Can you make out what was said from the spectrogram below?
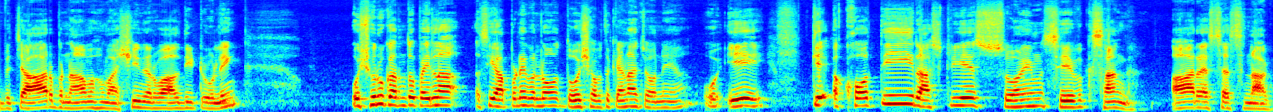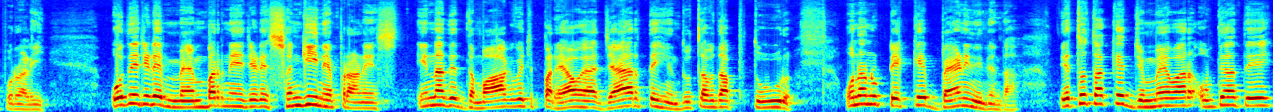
ਵਿਚਾਰ ਬਨਾਮ ਹਮਾਸ਼ੀ ਨਰਵਾਲ ਦੀ ਟਰੋਲਿੰਗ ਉਹ ਸ਼ੁਰੂ ਕਰਨ ਤੋਂ ਪਹਿਲਾਂ ਅਸੀਂ ਆਪਣੇ ਵੱਲੋਂ ਦੋ ਸ਼ਬਦ ਕਹਿਣਾ ਚਾਹੁੰਦੇ ਹਾਂ। ਉਹ ਇਹ ਕਿ ਅਖੌਤੀ ਰਾਸ਼ਟਰੀ ਸਵੈਮ ਸੇਵਕ ਸੰਘ ਆਰਐਸਐਸ ਨਾਗਪੁਰ ਵਾਲੀ, ਉਹਦੇ ਜਿਹੜੇ ਮੈਂਬਰ ਨੇ, ਜਿਹੜੇ ਸੰਗੀ ਨੇ ਪੁਰਾਣੇ, ਇਹਨਾਂ ਦੇ ਦਿਮਾਗ ਵਿੱਚ ਭਰਿਆ ਹੋਇਆ ਜ਼ਹਿਰ ਤੇ ਹਿੰਦੂਤਵ ਦਾ ਫਤੂਰ, ਉਹਨਾਂ ਨੂੰ ਟਿਕ ਕੇ ਬਹਿਣ ਹੀ ਨਹੀਂ ਦਿੰਦਾ। ਇੱਥੋਂ ਤੱਕ ਕਿ ਜ਼ਿੰਮੇਵਾਰ ਅਹੁਦਿਆਂ ਤੇ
